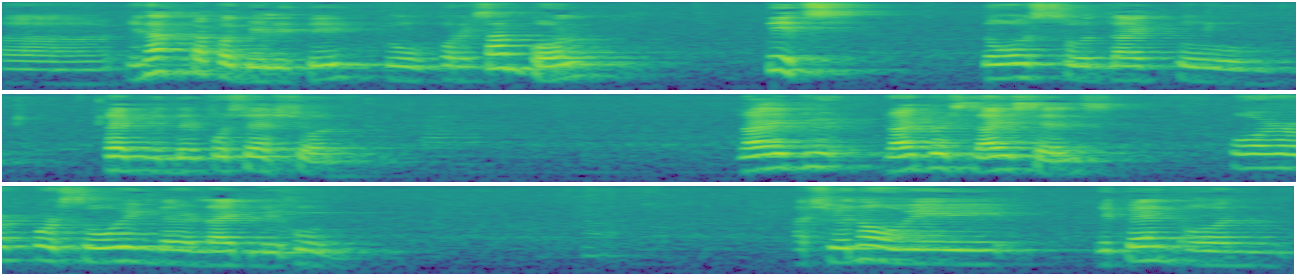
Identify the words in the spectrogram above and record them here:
uh, enough capability to, for example, teach those who would like to have in their possession driver, driver's license for pursuing their livelihood. As you know, we depend on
